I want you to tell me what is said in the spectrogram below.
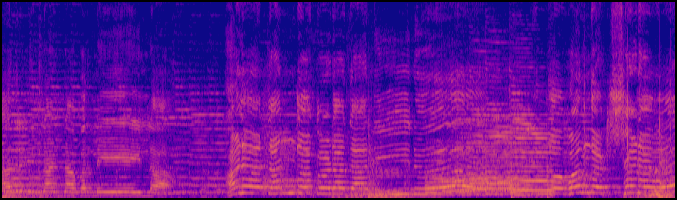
ಆದ್ರೆ ನನ್ನ ಬರ್ಲೇ ಇಲ್ಲ. ಹಣ ತಂದು ಕೊಡದ ನೀನು. ಒಂದು ಕ್ಷಣವೇ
